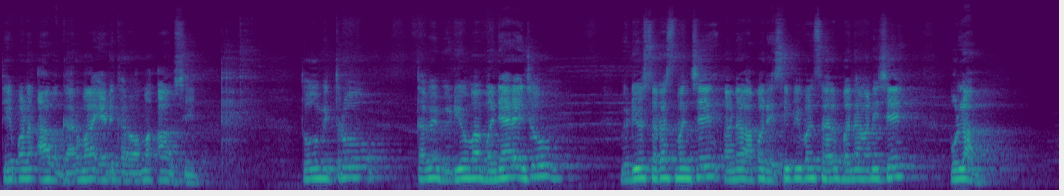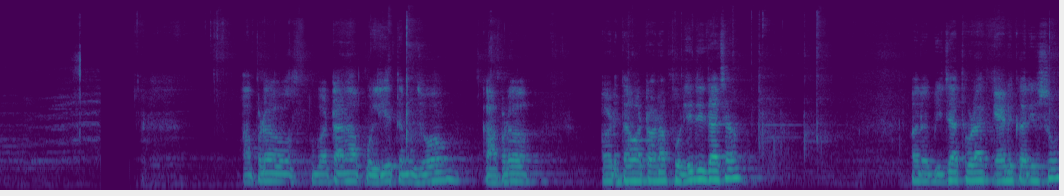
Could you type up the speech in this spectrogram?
તે પણ આ વઘારમાં એડ કરવામાં આવશે. તો મિત્રો, તમે વિડીયોમાં બન્યા રહેજો. વીડિયો સરસ બનશે અને આપણે રેસીપી પણ સરસ બનાવવાની છે. પુલાવ. આપણે વટાણા ફોલીએ તમે જુઓ. કે આપણે અડધા વટાણા ફોલી દીધા છે. અને બીજા થોડાક એડ કરીશું.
